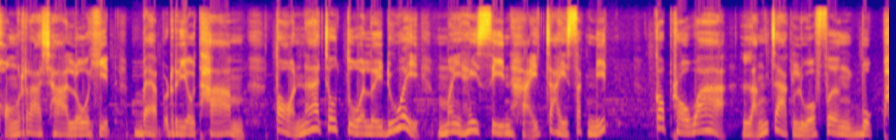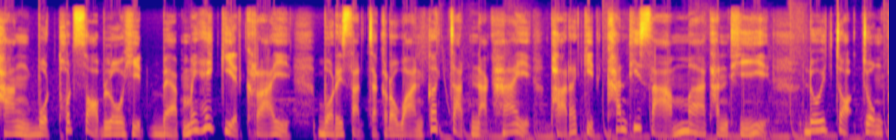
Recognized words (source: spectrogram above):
ของราชาโลหิตแบบเรียลไทม์ต่อหน้าเจ้าตัวเลยด้วย ไม่ให้ซีนหายใจสักนิด ก็เพราะว่าหลังจากหลัวเฟิงบุกพังบททดสอบโลหิตแบบไม่ให้เกียรติใคร บริษัทจักรวาลก็จัดหนักให้ภารกิจขั้นที่ 3 มาทันที โดยเจาะจงไป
